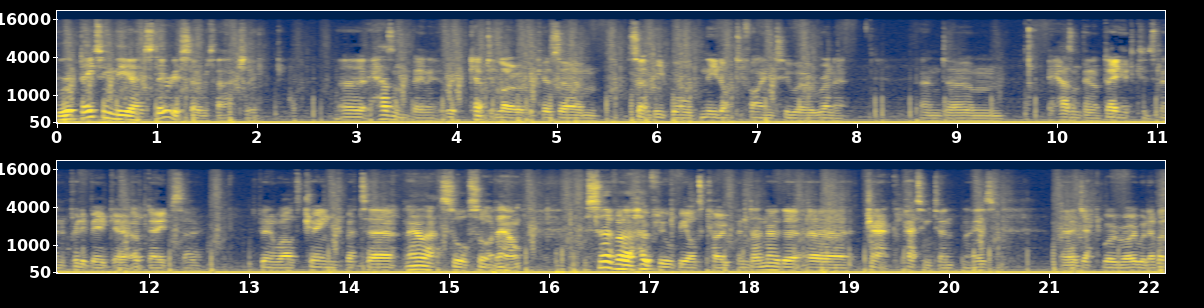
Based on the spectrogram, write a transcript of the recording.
We're updating the uh, Hysteria service actually. Uh, it hasn't been. We've kept it lower because um, certain people need Optifine to uh, run it, and um, it hasn't been updated because it's been a pretty big uh, update. So it's been a while to change. But uh, now that's all sorted out, the server hopefully will be able to cope. And I know that uh, Jack Pettington, that is, uh, Jackie Boy Roy, whatever,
